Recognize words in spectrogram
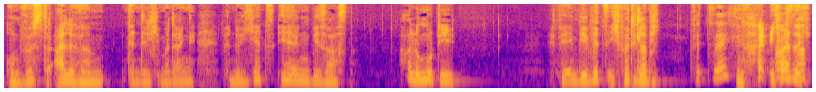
und wüsste, alle hören, dann würde ich immer denken, wenn du jetzt irgendwie sagst, hallo Mutti, wäre irgendwie witzig, ich würde, glaube ich, Witzig? Nein, ich weiß nicht.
